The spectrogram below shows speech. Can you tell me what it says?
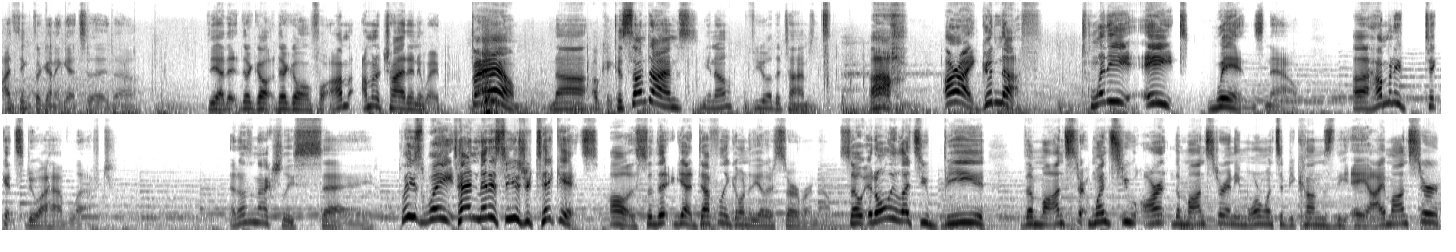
I think they're gonna get to it, though. Yeah, they, are go they're going for. I'm I'm gonna try it anyway. Bam! Nah, okay. Cause sometimes, you know, a few other times. Ah, all right, good enough. 28 wins now. Uh, how many tickets do I have left? It doesn't actually say. Please wait 10 minutes to use your tickets. Oh, so that, yeah, definitely going to the other server now. So it only lets you be the monster. Once you aren't the monster anymore, once it becomes the AI monster,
